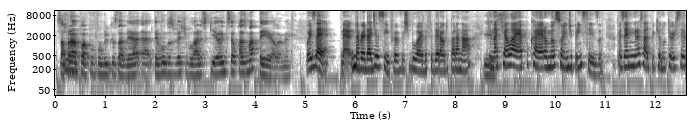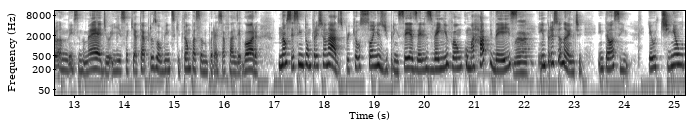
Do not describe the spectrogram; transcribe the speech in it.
Só pra, pra, pro público saber, é, teve um dos vestibulares que antes eu quase matei ela, né? Pois é, né, na verdade, assim, foi o vestibular da Federal do Paraná, que Isso. naquela época era o meu sonho de princesa. Mas era engraçado, porque no terceiro ano do ensino médio, e isso aqui até pros ouvintes que estão passando por essa fase agora, não se sintam pressionados, porque os sonhos de princesa, eles vêm e vão com uma rapidez É. impressionante. Então, assim, eu tinha o.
